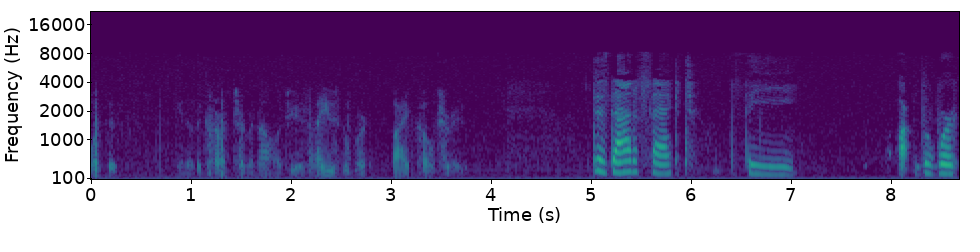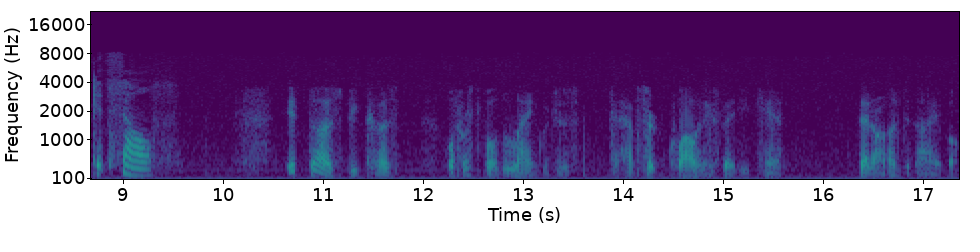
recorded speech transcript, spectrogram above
what the you know the current terminology is. I use the word biculturated. Does that affect the the work itself? It does because, well, first of all, the languages to have certain qualities that you can't, that are undeniable.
